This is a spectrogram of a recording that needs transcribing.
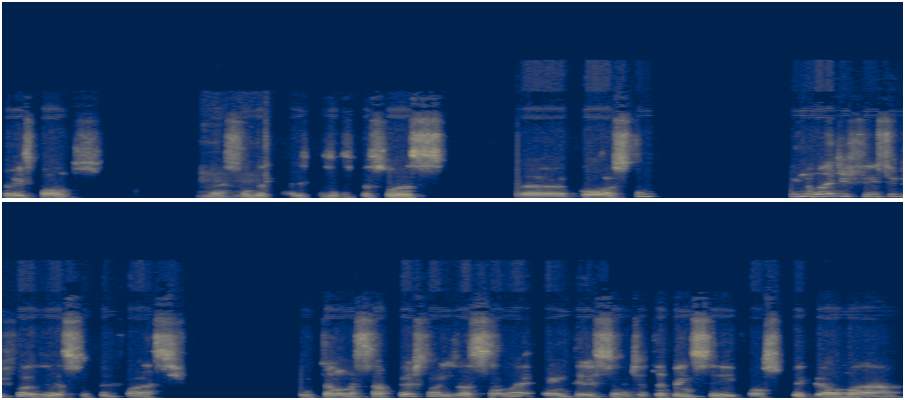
três pontos, né? São Uhum. detalhes que às vezes as pessoas ah, gostam e não é difícil de fazer, é super fácil. Então essa personalização é, é interessante. Até pensei, posso pegar uma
